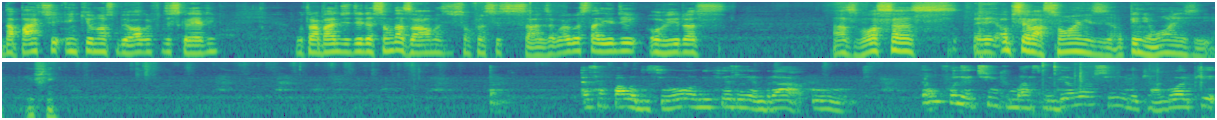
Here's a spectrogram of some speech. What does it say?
da parte em que o nosso biógrafo descreve o trabalho de direção das almas de São Francisco de Sales. Agora eu gostaria de ouvir as, as vossas eh, observações, opiniões, enfim. Essa fala do senhor me fez lembrar um é um folhetinho que o Márcio me deu, eu não achei ele aqui agora, porque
